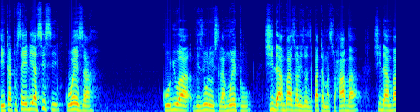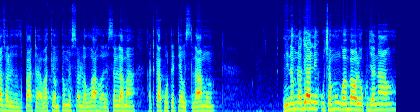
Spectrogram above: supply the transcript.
itatusaidia sisi kuweza kujua vizuri uislamu wetu shida ambazo alizozipata masahaba shida ambazo alizozipata wake wa mtume salllahu alehi wasalama katika kuutetea uislamu ni namna gani uchamungu ambao waliokuja nao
